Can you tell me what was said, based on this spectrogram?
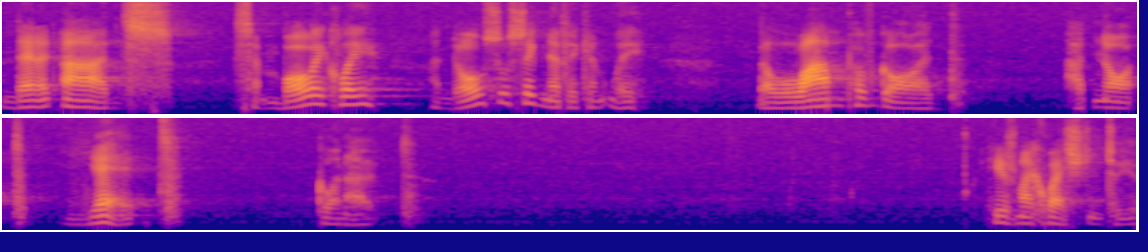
And then it adds symbolically and also significantly the lamp of God had not yet gone out. Here's my question to you.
